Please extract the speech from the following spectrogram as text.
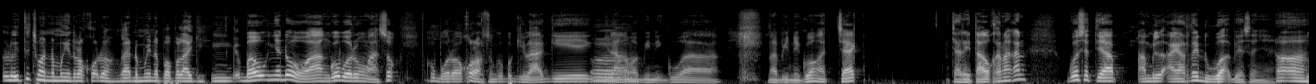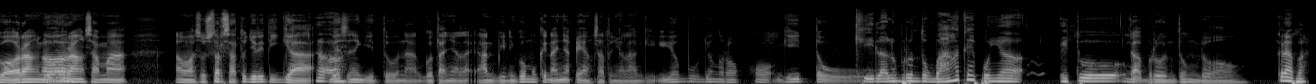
lu itu cuma nemuin rokok doang, nggak nemuin apa-apa lagi. Nggak, baunya doang gue baru masuk kok baru rokok langsung gue pergi lagi Oh. bilang sama bini gue nah bini gue ngecek cari tahu karena kan gue setiap ambil ART dua biasanya Heeh. dua orang dua Heeh. orang sama sama suster satu jadi tiga Heeh. biasanya gitu nah gue tanya lah- an bini gue mungkin nanya ke yang satunya lagi iya bu dia ngerokok gitu Gila lu beruntung banget ya punya itu. nggak beruntung dong Kenapa?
